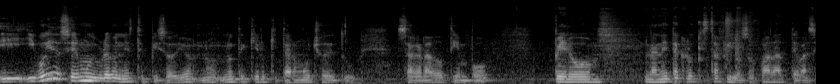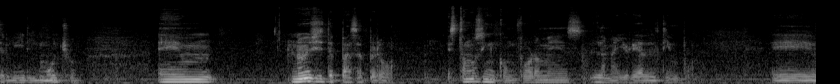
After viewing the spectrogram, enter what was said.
Y, voy a ser muy breve en este episodio, no, no te quiero quitar mucho de tu sagrado tiempo, pero la neta creo que esta filosofada te va a servir y mucho. Em, no sé si te pasa, pero estamos inconformes la mayoría del tiempo. Eh,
